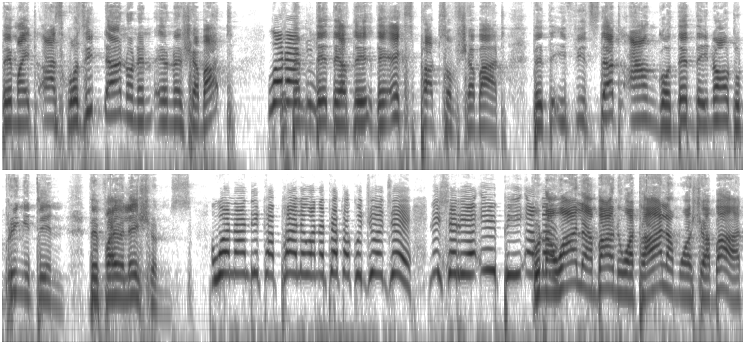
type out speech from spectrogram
they might ask, was it done on, an, on a Shabbat? What They- are the- they, they are the, the experts of Shabbat. If it's that angle, then they know how to bring it in, the violations. Wanaandika pale wanataka kujua je ni sheria ipi kuna wale ambao ni wataalamu wa shabat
